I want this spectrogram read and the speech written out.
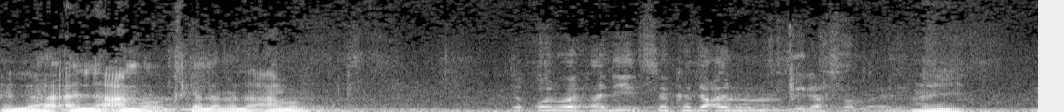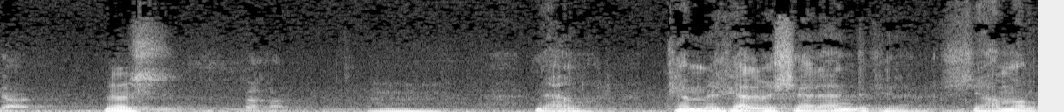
لا لا عمرو تكلم عن عمرو. يقول والحديث سكت عنه المنذر الله إليك أي. نعم. بس. فقط. نعم. كمل كلام الشارع عندك يا الشيخ عمرو.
